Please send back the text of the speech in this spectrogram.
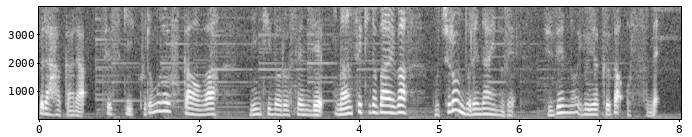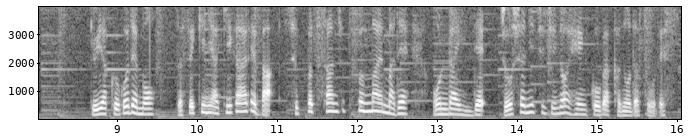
プラハからチェスキー・クルムロフ間は人気の路線で満席の場合はもちろん乗れないので事前の予約がおすすめ。予約後でも座席に空きがあれば出発30分前までオンラインで乗車日時の変更が可能だそうです。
